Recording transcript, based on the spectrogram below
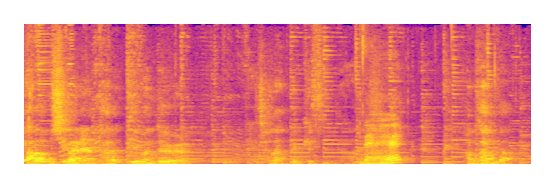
자, 다음 시간에는 다른 팀원들 네, 찾아뵙겠습니다. 네. 감사합니다.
